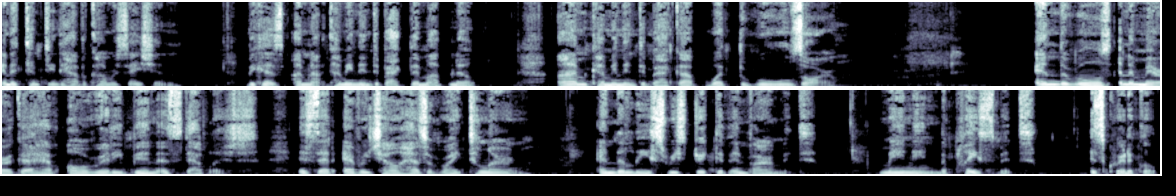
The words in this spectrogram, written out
and attempting to have a conversation because I'm not coming in to back them up. No, I'm coming in to back up what the rules are. And the rules in America have already been established. Is that every child has a right to learn and the least restrictive environment, meaning the placement, is critical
